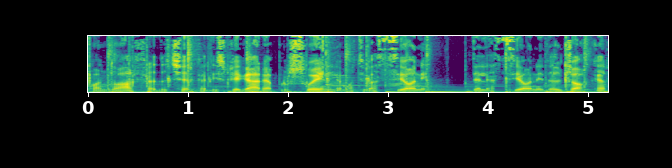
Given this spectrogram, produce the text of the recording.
quando Alfred cerca di spiegare a Bruce Wayne le motivazioni delle azioni del Joker,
